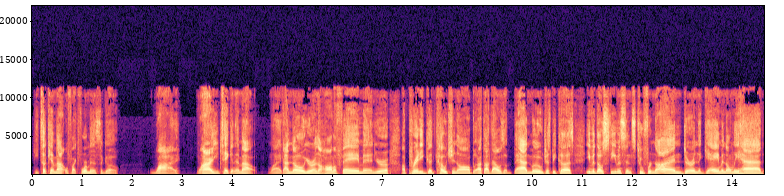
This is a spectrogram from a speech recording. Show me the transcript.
He took him out with like four minutes to go. Why? Why are you taking him out? Like, I know you're in the Hall of Fame and you're a pretty good coach and all, but I thought that was a bad move just because even though Stevenson's two for nine during the game and only had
